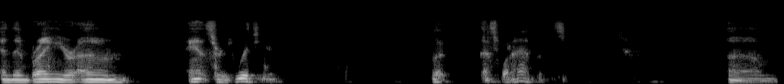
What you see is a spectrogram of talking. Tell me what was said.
and then bring your own answers with you. But that's what happens. Um,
